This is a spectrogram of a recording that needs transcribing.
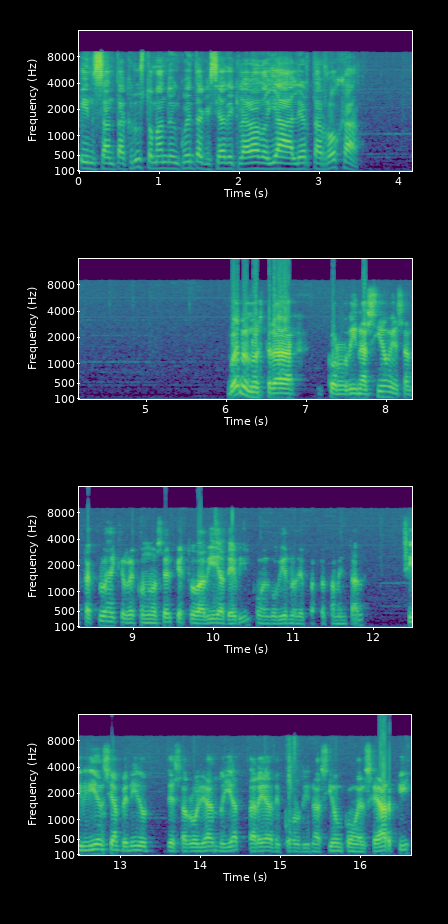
en Santa Cruz, tomando en cuenta que se ha declarado ya alerta roja? Bueno, nuestra coordinación en Santa Cruz hay que reconocer que es todavía débil con el gobierno departamental. Si bien se han venido desarrollando ya tareas de coordinación con el CEARPI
